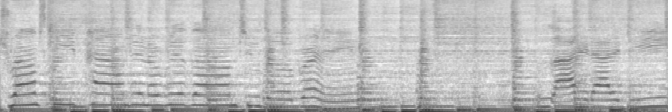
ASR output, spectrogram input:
Drums keep pounding a rhythm to the brain. La di da di dee,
